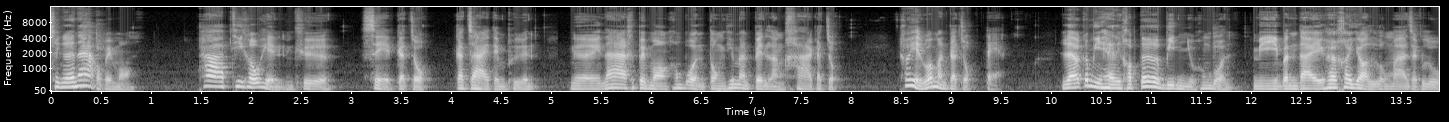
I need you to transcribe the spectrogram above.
ชะเง้อหน้าออกไปมอง ภาพที่เขาเห็นคือ เศษกระจกกระจายเต็มพื้น เงยหน้าขึ้นไปมองข้างบนตรงที่มันเป็นหลังคากระจก เขาเห็นว่ามันกระจกแตก แล้วก็มีเฮลิคอปเตอร์บินอยู่ข้างบน มีบันไดค่อยๆหย่อนลงมาจากรู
